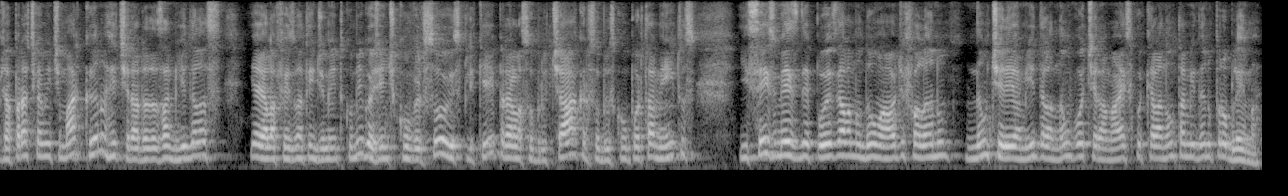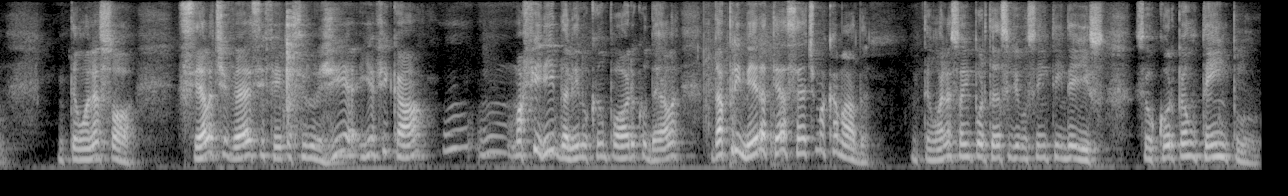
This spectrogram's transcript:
já praticamente marcando a retirada das amígdalas, e aí ela fez um atendimento comigo, a gente conversou, eu expliquei para ela sobre o chakra, sobre os comportamentos, e seis meses depois ela mandou um áudio falando: não tirei a amígdala, não vou tirar mais porque ela não está me dando problema. Então, olha só, se ela tivesse feito a cirurgia, ia ficar um, uma ferida ali no campo áurico dela, da primeira até a sétima camada. Então, olha só a importância de você entender isso. Seu corpo é um templo,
